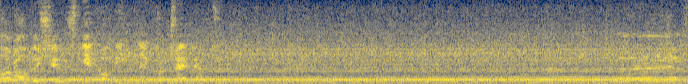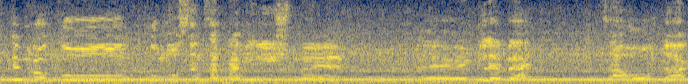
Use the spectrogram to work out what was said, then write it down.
choroby się już nie powinny go czepiać. E, W tym roku humusem zaprawiliśmy e, glebę całą, tak?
